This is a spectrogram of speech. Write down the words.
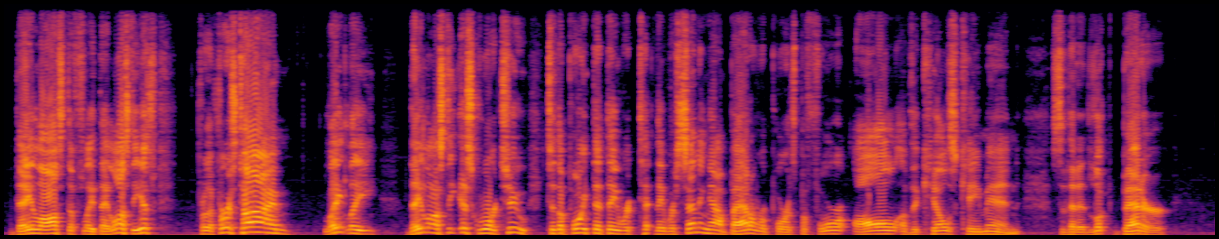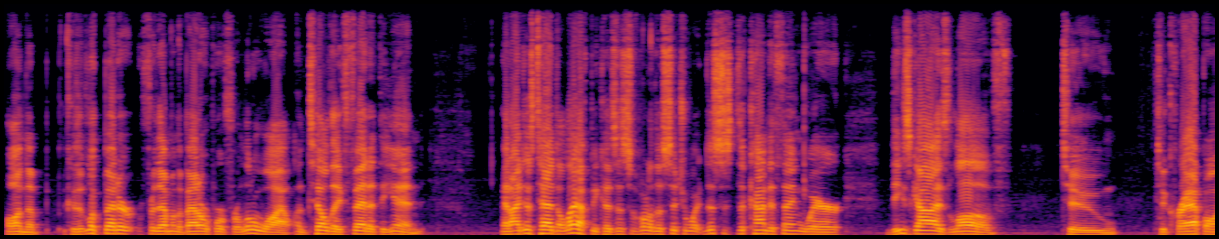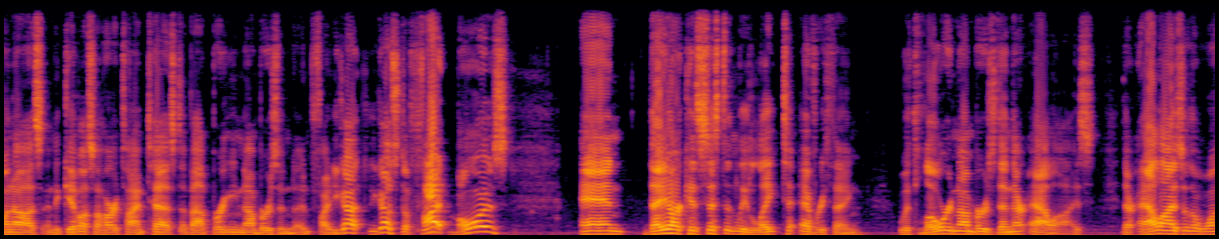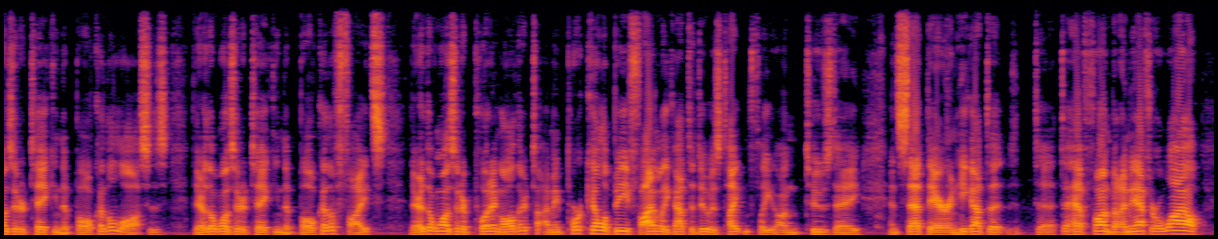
They lost the fleet. They lost the for the first time lately. They lost the ISK War 2 to the point that they were they were sending out battle reports before all of the kills came in, so that it looked better on the because it looked better for them on the battle report for a little while until they fed at the end. And I just had to laugh because this is one of those situations. This is the kind of thing where these guys love to to crap on us and to give us a hard time test about bringing numbers and, and fight. You got you got to fight, boys. And they are consistently late to everything with lower numbers than their allies. Their allies are the ones that are taking the bulk of the losses. They're the ones that are taking the bulk of the fights. They're the ones that are putting all their time. I mean, poor Killer finally got to do his Titan fleet on Tuesday and sat there, and he got to, to, to have fun. But I mean, after a while,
